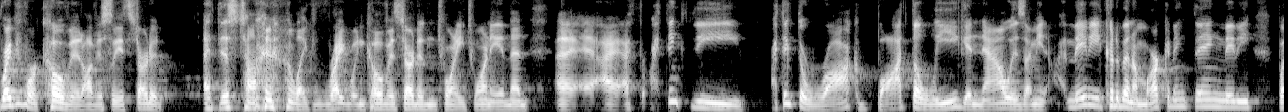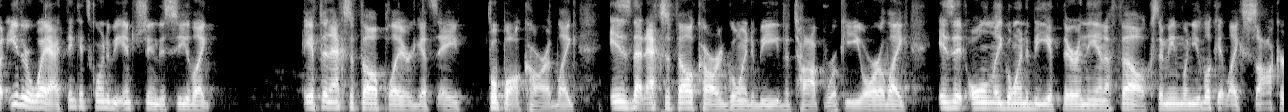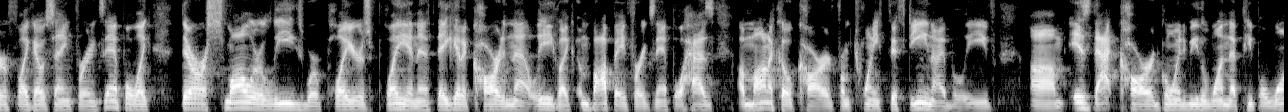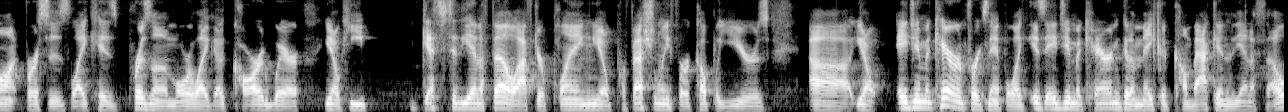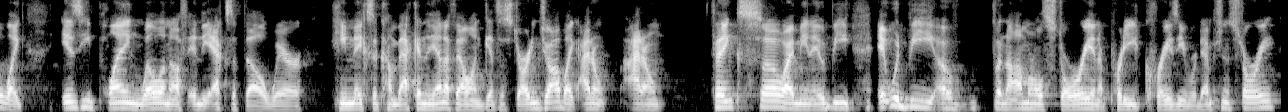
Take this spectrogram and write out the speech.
right before COVID. Obviously, it started at this time, like right when COVID started in 2020, and then I, I, I think the I think The Rock bought the league and now is, I mean, maybe it could have been a marketing thing, maybe, but either way, I think it's going to be interesting to see like if an XFL player gets a football card. Like, is that XFL card going to be the top rookie, or like, is it only going to be if they're in the NFL? Because I mean, when you look at like soccer, like I was saying, for an example, like there are smaller leagues where players play in, and if they get a card in that league, like Mbappe, for example, has a Monaco card from 2015, I believe. Um, is that card going to be the one that people want versus like his Prizm or like a card where you know he gets to the NFL after playing you know professionally for a couple years uh, you know, AJ McCarron, for example, like is AJ McCarron going to make a comeback into the NFL? Like, is he playing well enough in the XFL where he makes a comeback in the NFL and gets a starting job? Like, I don't, I don't think so. I mean, it would be, it would be a phenomenal story and a pretty crazy redemption story.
